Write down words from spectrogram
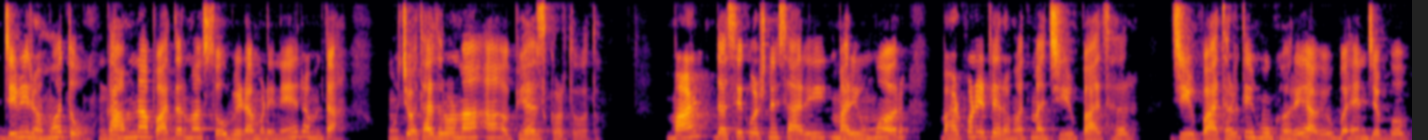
જેવી રમતો ગામના પાદરમાં સૌ ભેળા મળીને રમતા. હું ચોથા ધોરણમાં આ અભ્યાસ કરતો હતો. માંડ દસેક વર્ષની સારી મારી ઉંમર, બાળપણ એટલે રમતમાં જીવ પાથર, જીવ પાથરથી હું ઘરે આવ્યો. બહેન જબ્બબ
